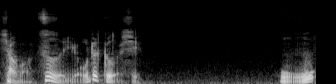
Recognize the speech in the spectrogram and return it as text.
向往自由的个性。五，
